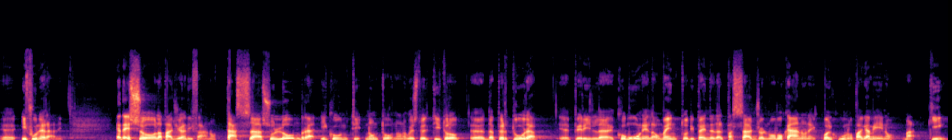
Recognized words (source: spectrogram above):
eh, i funerali. E adesso la pagina di Fano. Tassa sull'ombra, i conti non tornano. Questo è il titolo eh, d'apertura. Eh, per il comune l'aumento dipende dal passaggio al nuovo canone, qualcuno paga meno, ma chi?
